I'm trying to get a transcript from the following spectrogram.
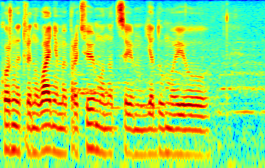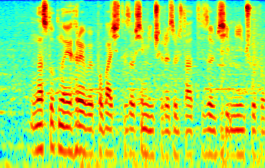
кожне тренування ми працюємо над цим. Я думаю, наступної гри ви побачите зовсім інший результат, зовсім іншу гру.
